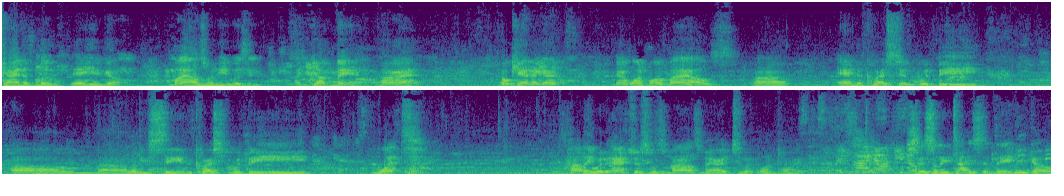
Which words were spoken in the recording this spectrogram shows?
Kind of Blue. There you go. Miles when he was a, a young man. All right. Okay, and I got got one more Miles, uh, and the question would be, um, uh, let me see. The question would be, what Hollywood actress was Miles married to at one point? Cicely Tyson. There you go.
